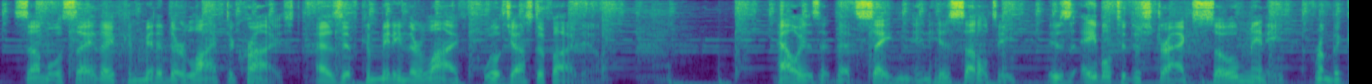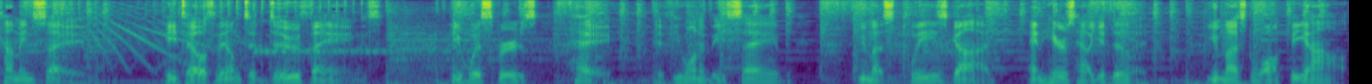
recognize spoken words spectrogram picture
Some will say they've committed their life to Christ, as if committing their life will justify them. How is it that Satan, in his subtlety, is able to distract so many from becoming saved? He tells them to do things. He whispers, Hey, if you want to be saved, you must please God, and here's how you do it. You must walk the aisle.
